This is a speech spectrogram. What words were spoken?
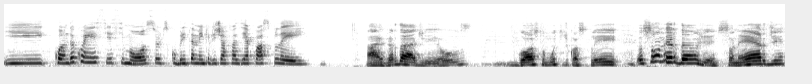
E quando eu conheci esse moço, eu descobri também que ele já fazia cosplay. Ah, é verdade. Eu gosto muito de cosplay. Eu sou um nerdão, gente. Sou nerd.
